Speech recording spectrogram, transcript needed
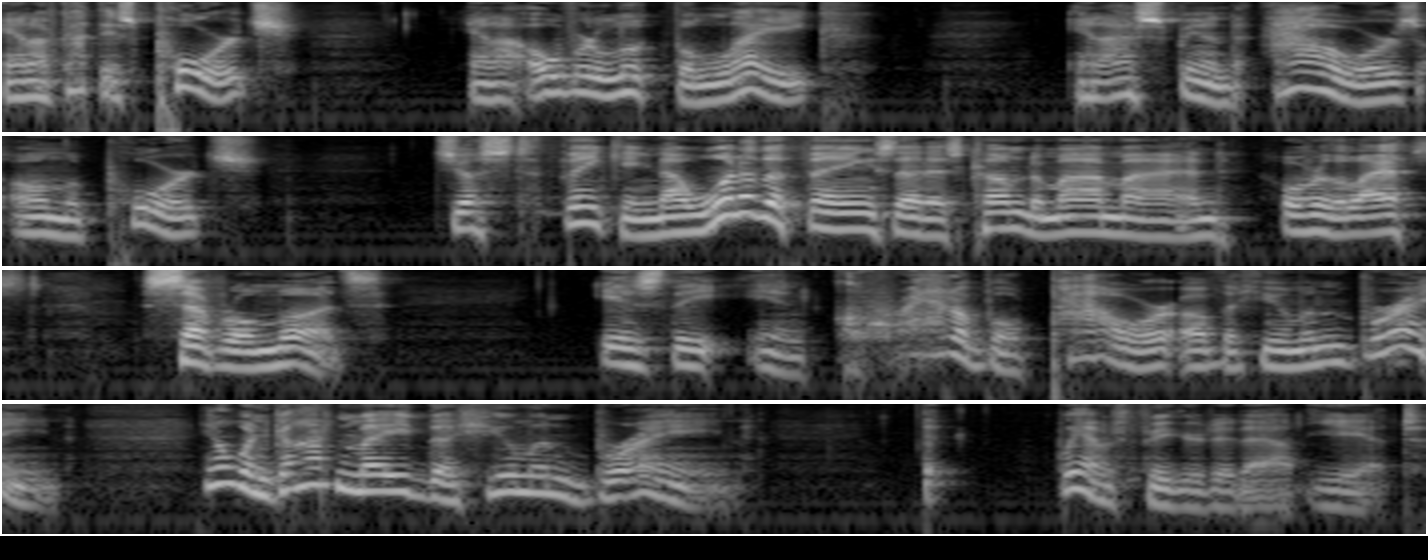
And I've got this porch and I overlook the lake and I spend hours on the porch just thinking. Now, one of the things that has come to my mind over the last several months is the incredible power of the human brain. You know, when God made the human brain, we haven't figured it out yet.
